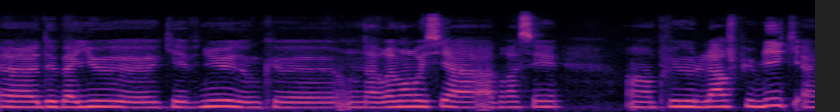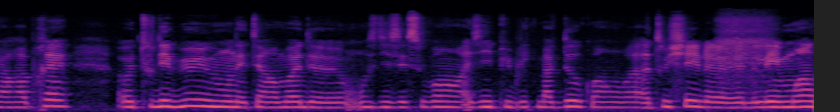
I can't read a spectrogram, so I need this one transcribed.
euh, de Bayeux euh, qui est venu. Donc euh, on a vraiment réussi à, brasser un plus large public. Alors après, au tout début, on était en mode, on se disait souvent, Asie public McDo, quoi. On va toucher les moins,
